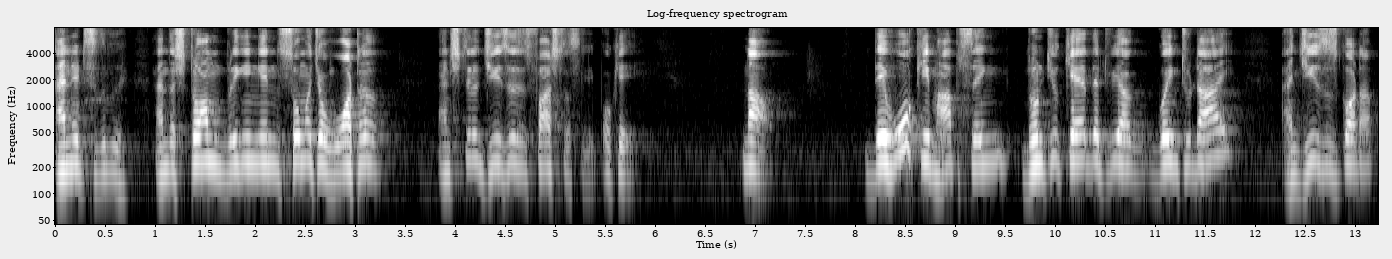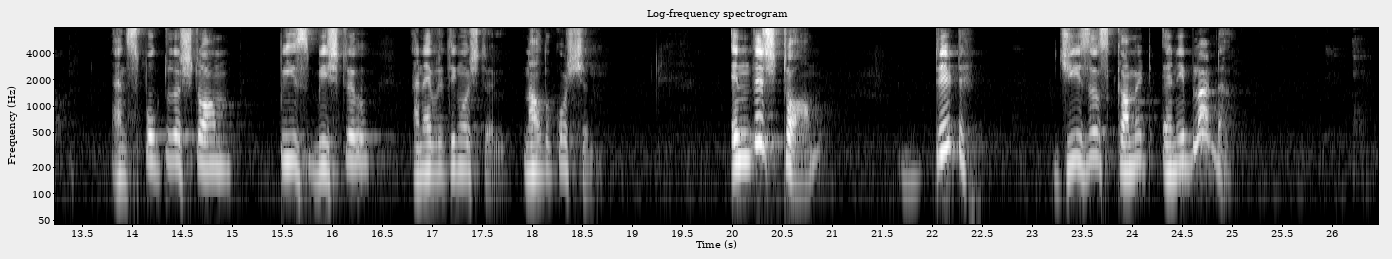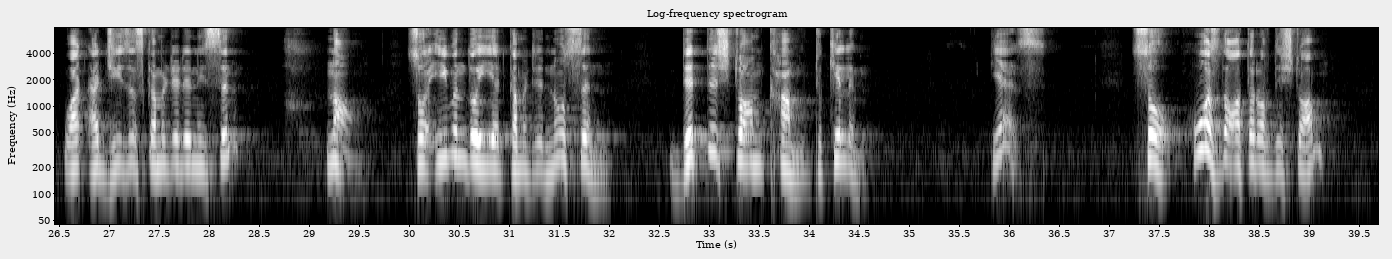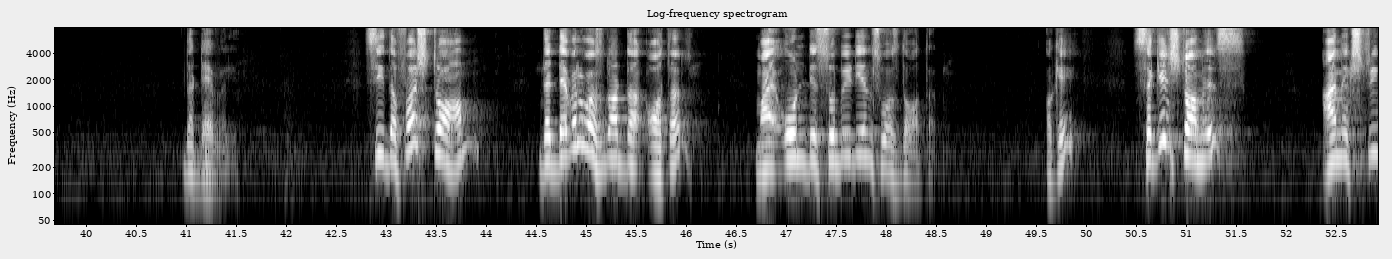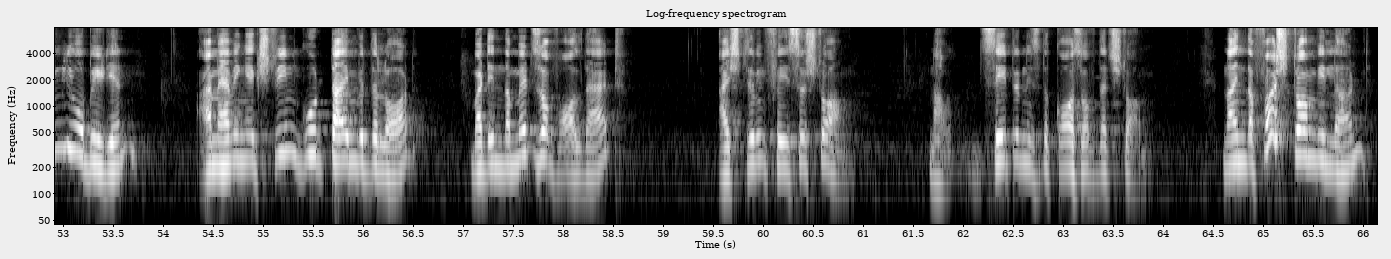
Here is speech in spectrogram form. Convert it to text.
And it's and the storm bringing in so much of water, and still Jesus is fast asleep. Okay. Now, they woke him up saying, Don't you care that we are going to die? And Jesus got up and spoke to the storm, Peace, be still, and everything was still. Now, the question in this storm, did Jesus commit any blunder? What had Jesus committed any sin? No. So even though he had committed no sin, did this storm come to kill him? Yes. So who was the author of this storm? The devil. See, the first storm, the devil was not the author. My own disobedience was the author. Okay? Second storm is I'm extremely obedient. I'm having extreme good time with the Lord. But in the midst of all that, I still face a storm. Now, Satan is the cause of that storm. Now, in the first storm, we learned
